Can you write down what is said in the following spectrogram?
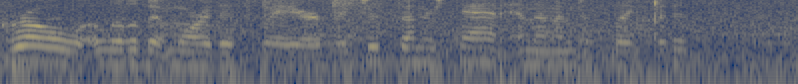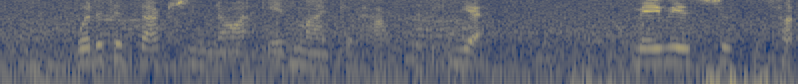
grow a little bit more this way, or if I just understand, and then I'm just like, but it's, what if it's actually not in my capacity? yeah. Maybe it's just a time.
